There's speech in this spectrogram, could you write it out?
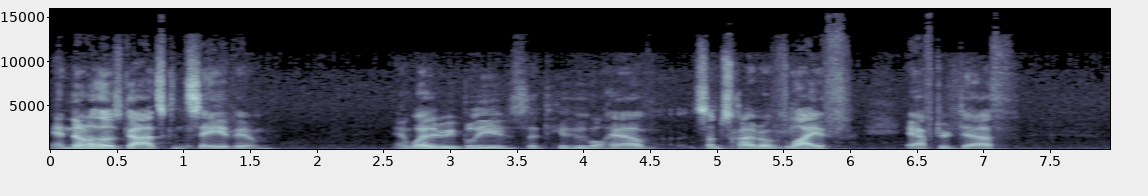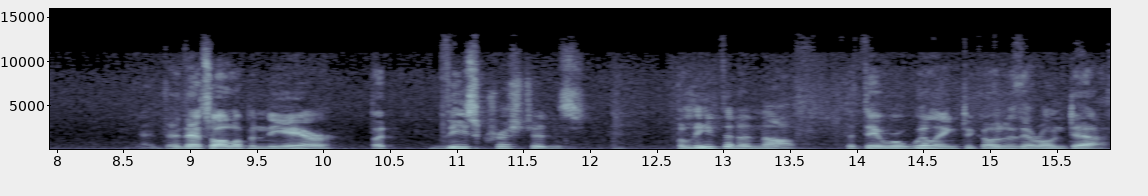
and none of those gods can save him. And whether he believes that he will have some kind of life after death, that's all up in the air. But these Christians believed it enough that they were willing to go to their own death.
